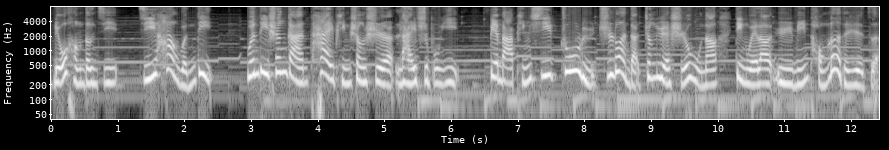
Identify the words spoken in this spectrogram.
刘恒登基，即汉文帝。文帝深感太平盛世来之不易，便把平息诸吕之乱的正月十五呢，定为了与民同乐的日子。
